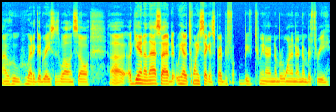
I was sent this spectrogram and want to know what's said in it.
uh, who who had a good race as well. And so, uh, again, on that side, we had a 20 second spread between our number one and our number three.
